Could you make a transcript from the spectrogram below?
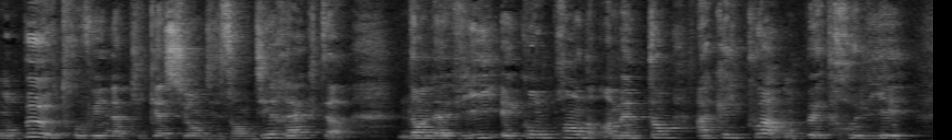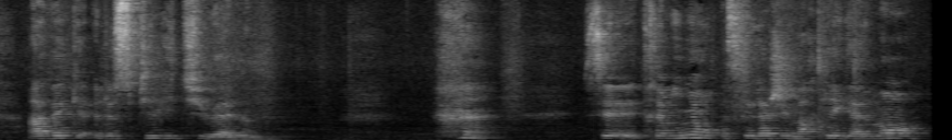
on peut trouver une application, disons, directe dans la vie et comprendre en même temps à quel point on peut être relié avec le spirituel. C'est très mignon parce que là j'ai marqué également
